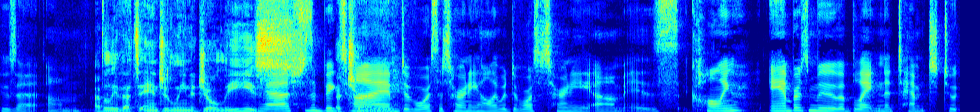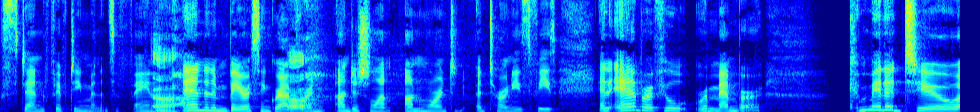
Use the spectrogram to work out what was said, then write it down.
who's a um, I believe that's Angelina Jolie's. yeah, she's a big time divorce attorney, Hollywood divorce attorney, um, is calling Amber's move a blatant attempt to extend 15 minutes of fame and an embarrassing grab for an additional unwarranted attorney's fees. And Amber, if you'll remember, committed to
